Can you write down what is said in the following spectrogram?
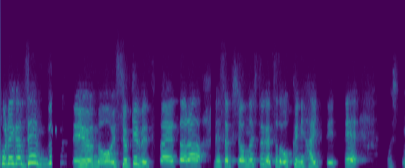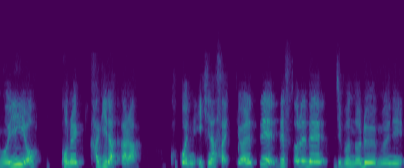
これが全部っていうのを一生懸命伝えたら、レセプションの人がちょっと奥に入っていって、もうもういいよ。これ鍵だから、ここに行きなさいって言われて、で、それで自分のルームに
